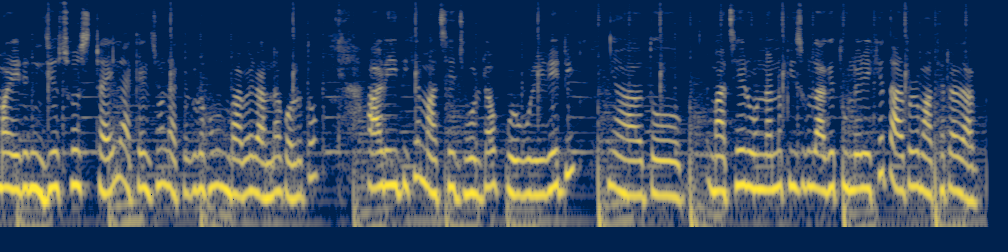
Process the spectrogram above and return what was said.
আমার এটা নিজস্ব স্টাইল এক একজন এক এক রকমভাবে রান্না করো তো। আর এইদিকে মাছের ঝোলটাও পুরোপুরি রেডি তো মাছের অন্যান্য পিসগুলো আগে তুলে রেখে তারপরে মাথাটা রাখব।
